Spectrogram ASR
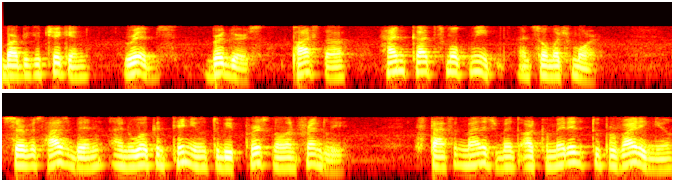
barbecue chicken, ribs, burgers, pasta, hand-cut smoked meat, and so much more. Service has been and will continue to be personal and friendly. Staff and management are committed to providing you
